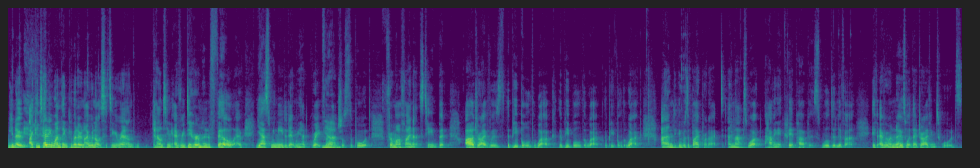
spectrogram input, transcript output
you know, I can tell you one thing. Camilla and I were not sitting around counting every dirham and fill. Yes, we needed it. We had great Yeah. financial support from our finance team, but our drive was the people, the work, the people, the work, the people, the work, and it was a byproduct. And that's what having a clear purpose will deliver. If everyone knows what they're driving towards,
